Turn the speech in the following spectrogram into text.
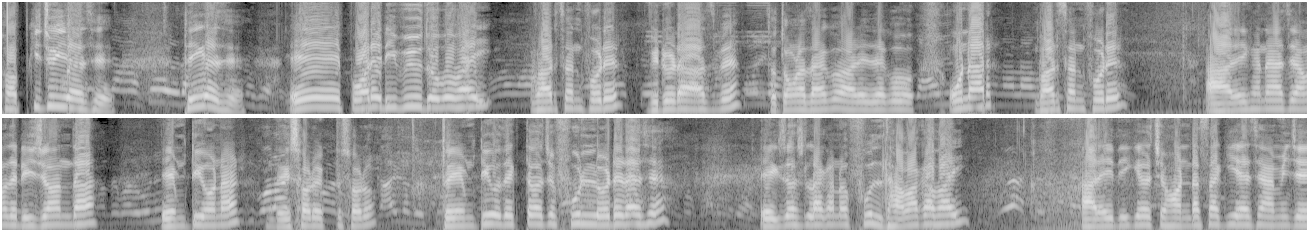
সব কিছুই আছে। ঠিক আছে? এ পরে রিভিউ দেবো ভাই। ভার্সন ফোরের ভিডিওটা আসবে। তো তোমরা দেখো, আর এই দেখো ওনার ভার্সন ফোরের। আর এখানে আছে আমাদের রিজন দা এমটি ওনার। দেখি সরো, একটু সরো। তো এমটিও দেখতে পাচ্ছ ফুল লোডেড আছে। এক্সস্ট লাগানো ফুল ধামাকা ভাই। আর এইদিকে হচ্ছে হন্ডা সাকি আছে। আমি যে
